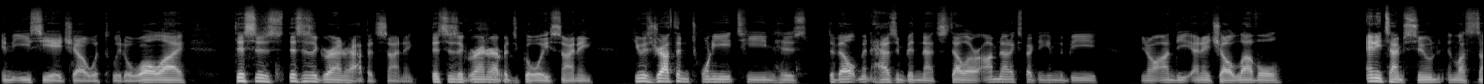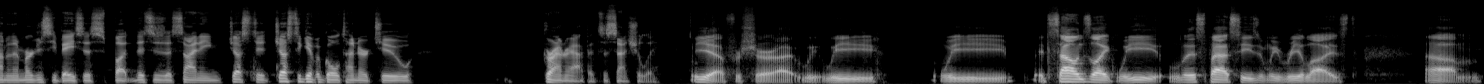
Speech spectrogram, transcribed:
in the ECHL with Toledo Walleye. This is this is a Grand Rapids signing. This is a Grand sure. Rapids goalie signing. He was drafted in 2018. His development hasn't been that stellar. I'm not expecting him to be, you know, on the NHL level anytime soon, unless it's on an emergency basis. But this is a signing just to just to give a goaltender to Grand Rapids, essentially. Yeah, for sure. I, we we we it sounds like we this past season we realized um,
